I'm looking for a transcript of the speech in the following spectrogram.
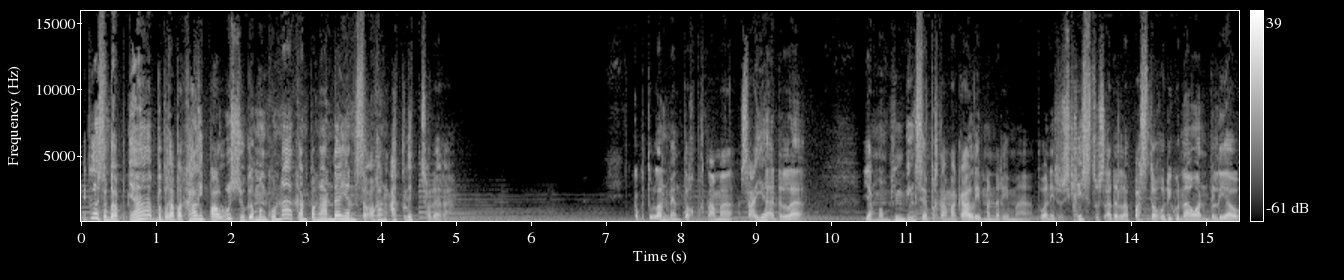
Itulah sebabnya beberapa kali Paulus juga menggunakan pengandaian seorang atlet, saudara. Kebetulan mentor pertama saya adalah yang membimbing saya pertama kali menerima Tuhan Yesus Kristus adalah Pastor Rudi Gunawan. Beliau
